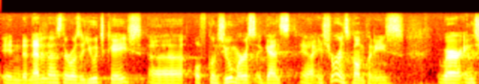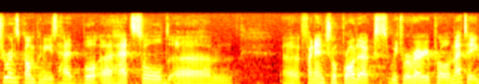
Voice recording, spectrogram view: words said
In the Netherlands, there was a huge case uh, of consumers against uh, insurance companies, where insurance companies had, uh, had sold um, uh, financial products which were very problematic,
